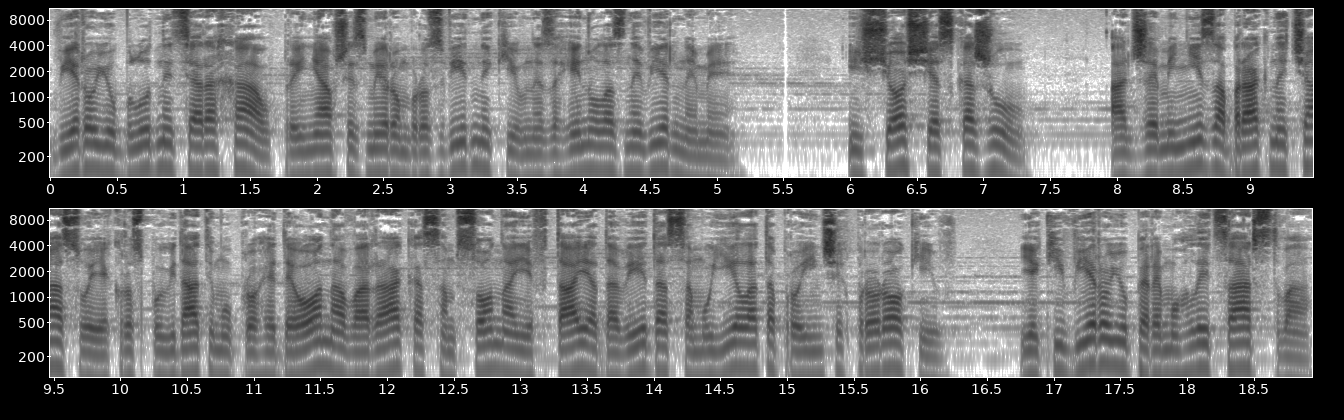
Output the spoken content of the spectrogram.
Вірою блудниця Рахав, прийнявши з миром розвідників, не загинула з невірними. І що ще скажу? Адже мені забракне часу, як розповідатиму про Гедеона, Варака, Самсона, Єфтая, Давида, Самуїла та про інших пророків, які вірою перемогли царства,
